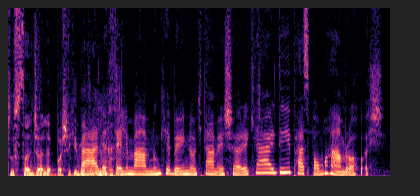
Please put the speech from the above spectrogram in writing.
دوستان جالب باشه که بله خیلی ممنون که به این نکته هم اشاره کردی. پس با ما همراه باشید.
